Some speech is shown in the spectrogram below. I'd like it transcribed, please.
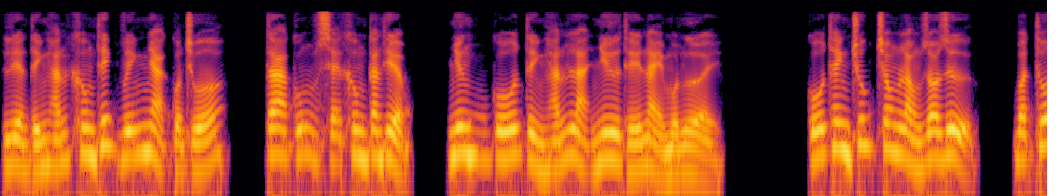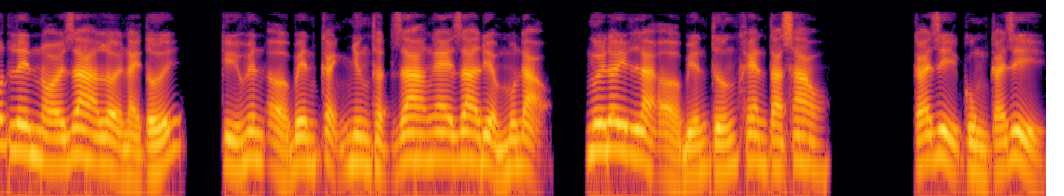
liền tính hắn không thích vĩnh nhạc quận chúa, ta cũng sẽ không can thiệp, nhưng cố tình hắn là như thế này một người. Cố Thanh Trúc trong lòng do dự, bật thốt lên nói ra lời này tới, kỳ huyên ở bên cạnh nhưng thật ra nghe ra điểm môn đạo, ngươi đây là ở biến tướng khen ta sao? Cái gì cùng cái gì?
